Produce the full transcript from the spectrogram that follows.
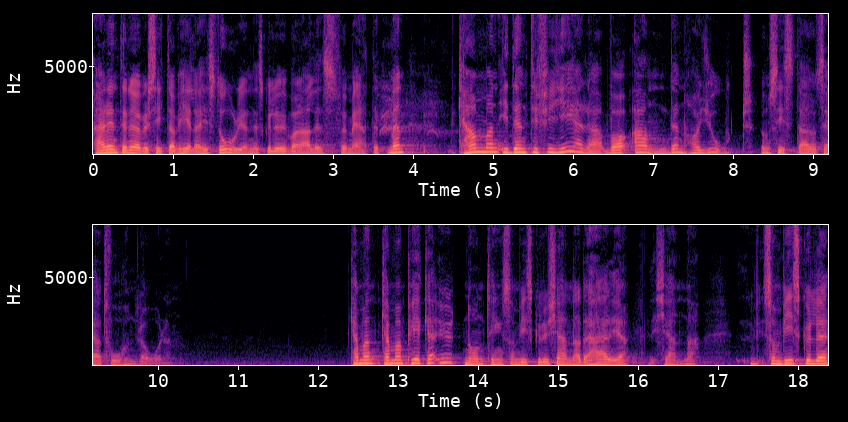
Det här är inte en översikt av hela historien, det skulle vara alldeles förmätet. Men kan man identifiera vad Anden har gjort de sista låt säga, 200 åren? Kan man, kan man peka ut någonting som vi skulle känna, det här är, eller känna, som vi skulle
